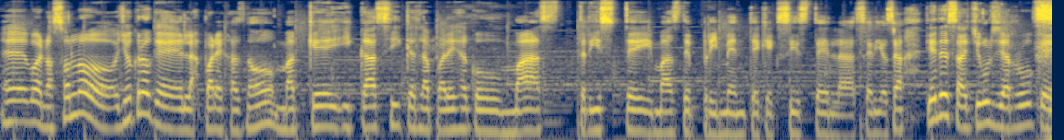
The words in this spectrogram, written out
Eh, bueno, solo yo creo que las parejas, ¿no? McKay y Cassie, que es la pareja con más triste y más deprimente que existe en la serie. O sea, tienes a Jules Jarru que,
